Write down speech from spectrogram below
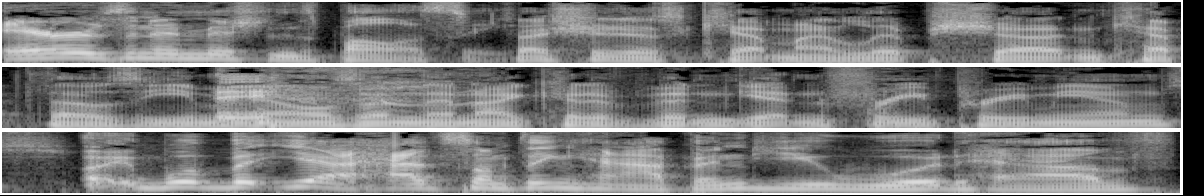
errors and omissions policy. So I should have just kept my lips shut and kept those emails, and then I could have been getting free premiums. Uh, Well, but yeah, had something happened, you would have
